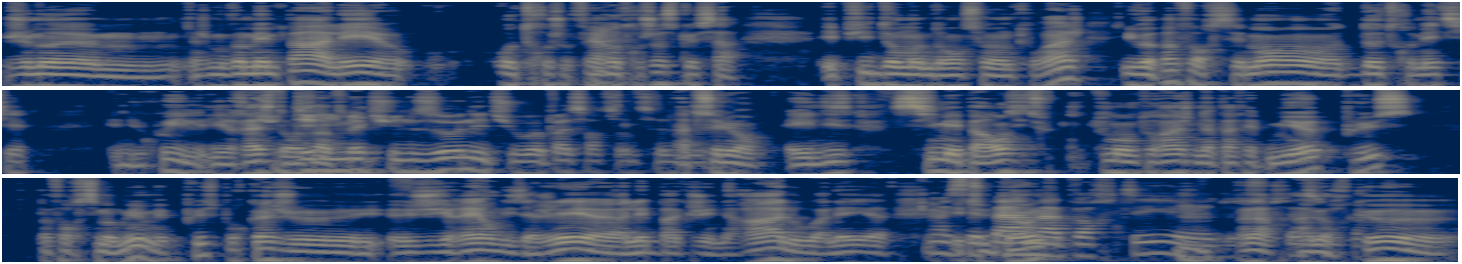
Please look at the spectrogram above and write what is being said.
je me, je me vois même pas aller euh, autre, faire autre chose que ça. Et puis dans, dans son entourage, il ne voit pas forcément d'autres métiers. Et du coup, il, il reste tu dans un truc. une zone et tu vois pas sortir de cette zone. Absolument. Et ils disent si mes parents, si tout, mon entourage n'a pas fait mieux, plus, pas forcément mieux, mais plus, pourquoi j'irais envisager euh, aller bac général ou aller. Ouais, c'est pas à ma portée. Euh, voilà. Alors que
